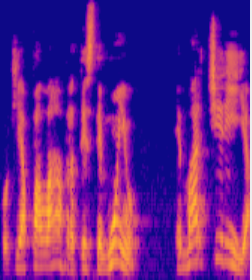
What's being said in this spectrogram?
Porque a palavra testemunho é martiria,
